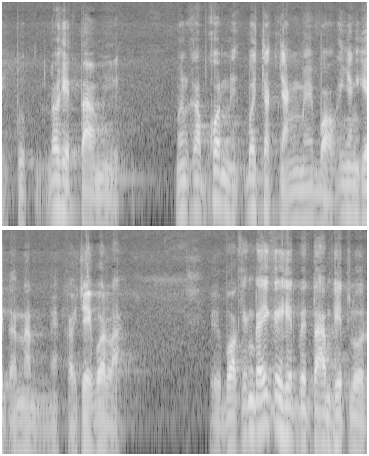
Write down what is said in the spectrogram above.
นี่ปุ๊บเราเฮ็ดตามนี่เหมือนกับคนบ่จักยังแม่บอกยังเฮ็ดอันนั้นแม่เข้าใจบ่ล่ะเออบอกจังไดก็เฮ็ดไปตามเฮ็ดโลด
